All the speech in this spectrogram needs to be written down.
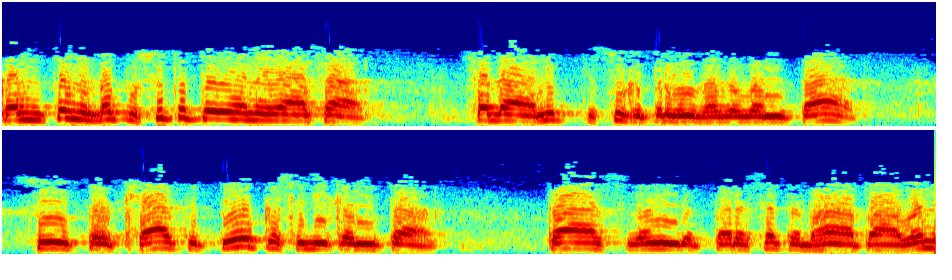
कंचन बप सुत ते अनयासा, सदा नित्य सुख प्रभु भगवंता, सुप्रख्यात तो कसलिकंता काश वंग पर सत भा पावन,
